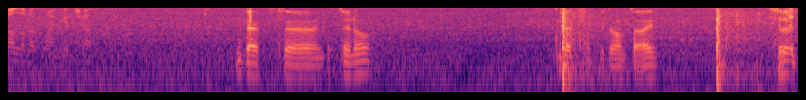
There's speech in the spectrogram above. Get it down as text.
All of us might get shot. That's uh, good to know. That's if we don't die. So it,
